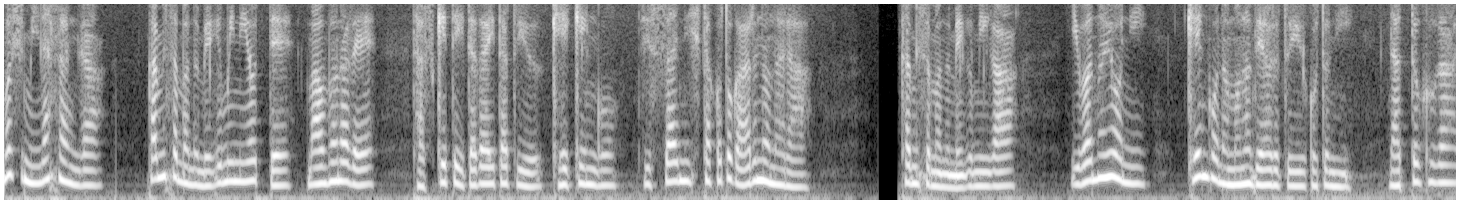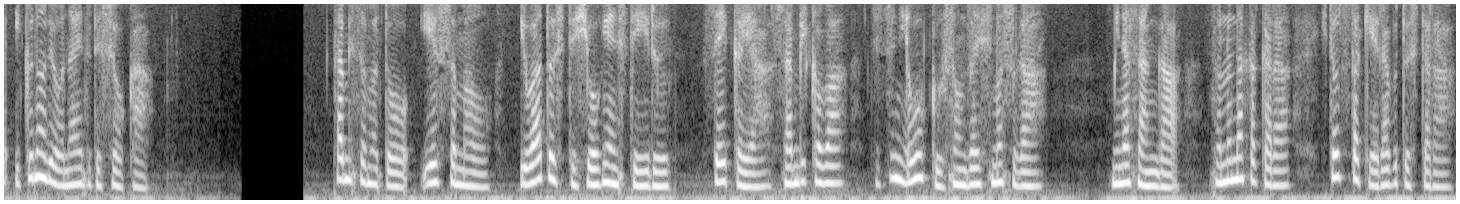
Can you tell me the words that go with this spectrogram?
もし皆さんが神様の恵みによって守られ、助けていただいたという経験を実際にしたことがあるのなら、神様の恵みが岩のように堅固なものであるということに納得がいくのではないのでしょうか。神様とイエス様を岩として表現している聖歌や賛美歌は実に多く存在しますが、皆さんがその中から一つだけ選ぶとしたら、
